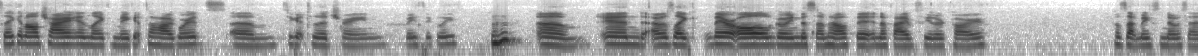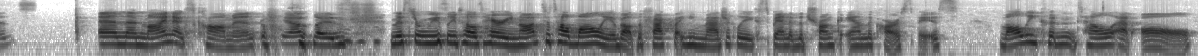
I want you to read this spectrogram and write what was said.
so they can all try and like make it to Hogwarts. Um. To get to the train, basically. Mhm. Um. And I was like, they're all going to somehow fit in a five-seater car. Because that makes no sense. And then my next comment Yep. was Mr. Weasley tells Harry not to tell Molly about the fact that he magically expanded the trunk and the car space. Molly couldn't tell at all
